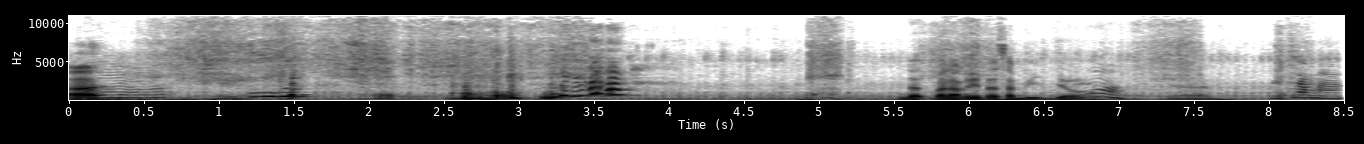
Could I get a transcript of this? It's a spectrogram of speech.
Ha? Dapat pala kita sa video. Yan. Wait lang ah.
